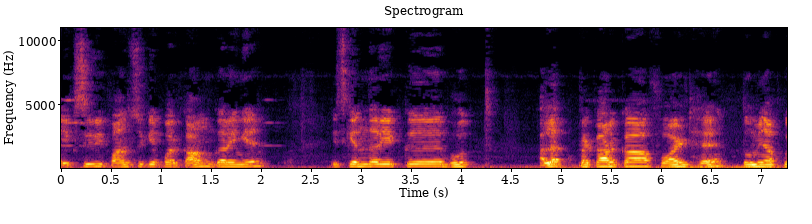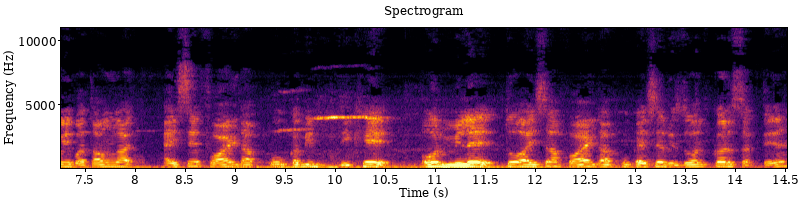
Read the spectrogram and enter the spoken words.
एक सी वी पाँच के ऊपर काम करेंगे। इसके अंदर एक बहुत अलग प्रकार का फॉल्ट है। तो मैं आपको ये बताऊँगा, ऐसे फॉल्ट आपको कभी दिखे और मिले तो ऐसा फॉल्ट आपको कैसे रिजोल्व कर सकते हैं?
